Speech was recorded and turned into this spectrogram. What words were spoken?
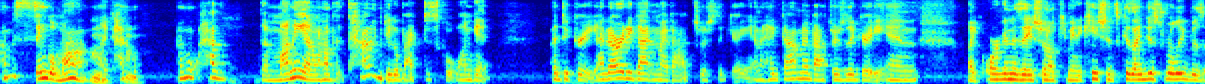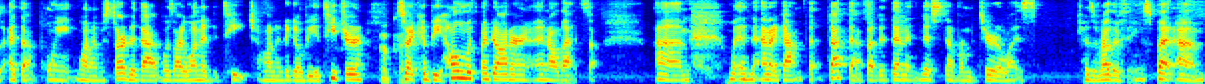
I'm a single mom. Hmm, Like I don't I don't have the money. I don't have the time to go back to school and get a degree. I'd already gotten my bachelor's degree, and I had gotten my bachelor's degree in like organizational communications because I just really was at that point when I started that was I wanted to teach. I wanted to go be a teacher Okay. so I could be home with my daughter and all that stuff. Um, and, and I got that, got that, but it, then it just never materialized because of other things. But um,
